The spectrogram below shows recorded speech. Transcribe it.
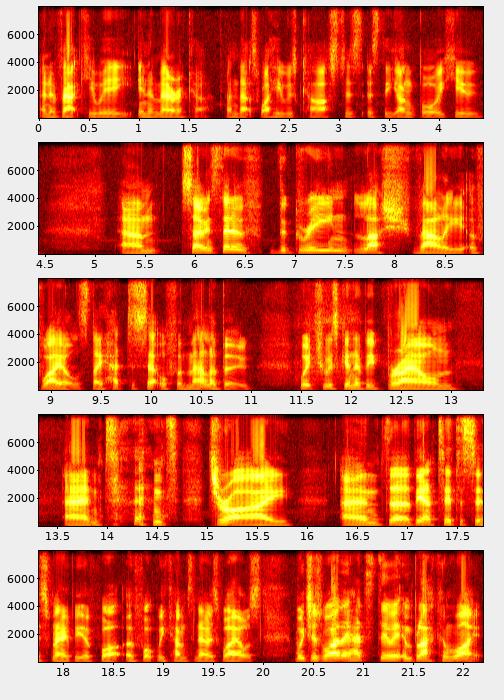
an evacuee in America, and that's why he was cast as, as the young boy Hugh. Um, so instead of the green, lush valley of Wales, they had to settle for Malibu, which was going to be brown and and dry and uh, the antithesis maybe of what of what we come to know as Wales, which is why they had to do it in black and white.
